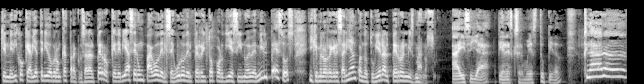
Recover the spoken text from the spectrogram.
quien me dijo que había tenido broncas para cruzar al perro, que debía hacer un pago del seguro del perrito por 19 mil pesos y que me lo regresarían cuando tuviera al perro en mis manos. Ahí sí ya tienes que ser muy estúpido. Claro.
